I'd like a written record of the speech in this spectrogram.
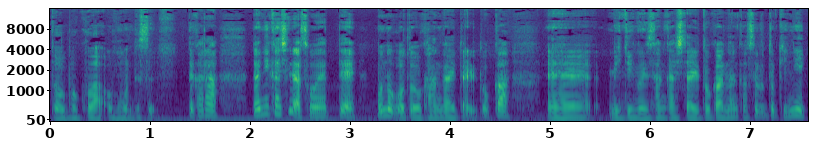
と僕は思うんです。だから、何かしらそうやって物事を考えたりとか、えー、ミーティングに参加したりとかなんかするときに、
